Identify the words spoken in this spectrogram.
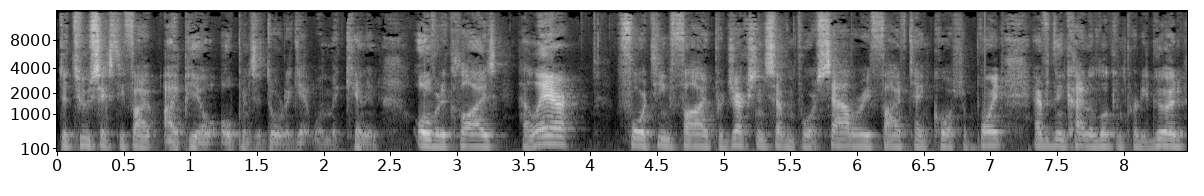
the 265 IPO opens the door to get one McKinnon. Over to Clyde's Helaire. 14.5 projection, 7.4 salary, 5.10 cost per point. Everything kind of looking pretty good.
